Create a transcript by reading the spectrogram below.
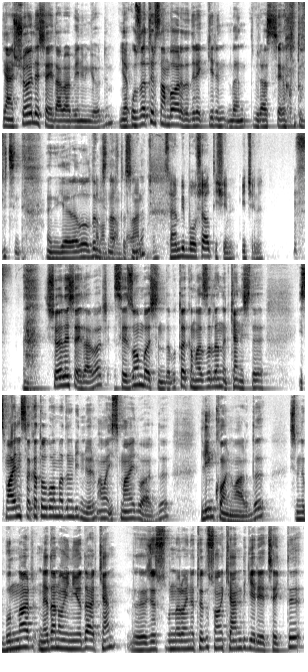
Yani şöyle şeyler var benim gördüğüm. Ya uzatırsam bu arada direkt girin. Ben biraz şey olduğum için hani yaralı olduğum Tamam, için tamam, hafta sonu. Sen bir boşalt işini, içini. Şöyle şeyler var. Sezon başında bu takım hazırlanırken işte İsmail'in sakat olup olmadığını bilmiyorum ama İsmail vardı. Lincoln vardı. Şimdi bunlar neden oynuyor derken e, Jesus bunları oynatıyordu. Sonra kendi geriye çekti.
